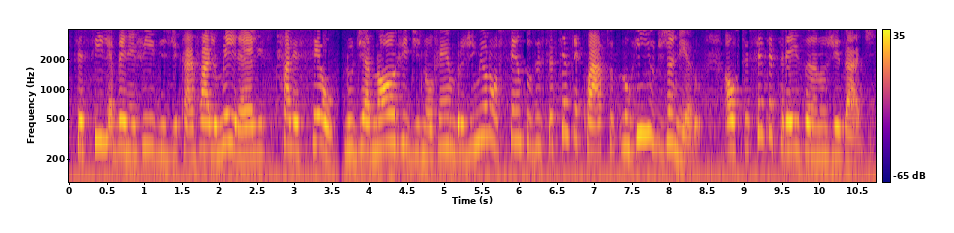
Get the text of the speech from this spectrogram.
Cecília Benevides de Carvalho Meirelles faleceu no dia 9 de novembro de 1964, no Rio de Janeiro, aos 63 anos de idade.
